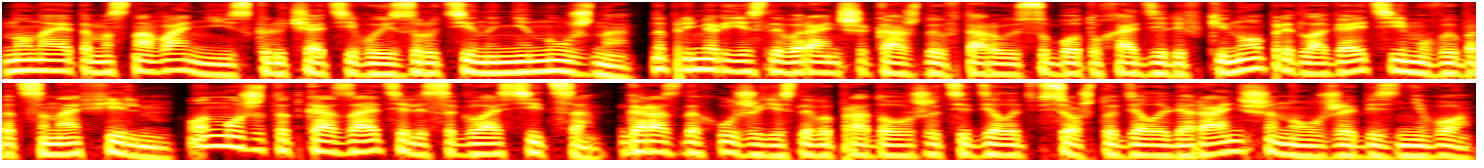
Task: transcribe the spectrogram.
Но на этом основании исключать его из рутины не нужно. Например, если вы раньше каждую вторую субботу ходили в кино, предлагайте ему выбраться на фильм. Он может отказать или согласиться. Гораздо хуже, если вы продолжите делать все, что делали раньше, но уже без него.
